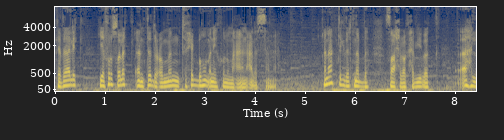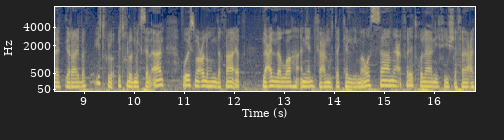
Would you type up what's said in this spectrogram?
كذلك هي فرصة لك أن تدعو من تحبهم أن يكونوا معانا على السمع. الآن تقدر تنبه صاحبك حبيبك أهلك قرايبك. يدخلوا يدخلوا المكس الآن ويسمعوا لهم دقائق. لعل الله أن ينفع المتكلم والسامع فيدخلان في شفاعة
